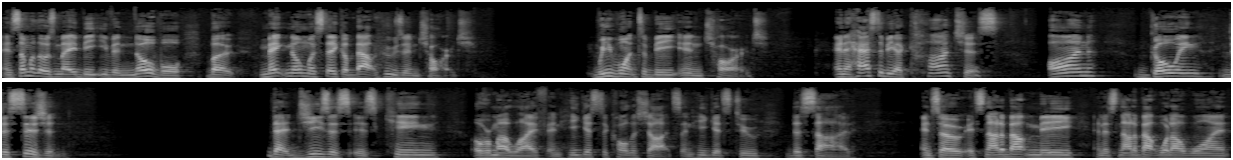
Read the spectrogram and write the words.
And some of those may be even noble, but make no mistake about who's in charge. We want to be in charge. And it has to be a conscious, on going decision that Jesus is king over my life and he gets to call the shots and he gets to decide. And so it's not about me and it's not about what I want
